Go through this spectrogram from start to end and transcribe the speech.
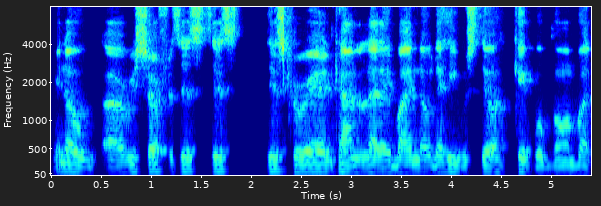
you know, uh, resurface his his his career and kind of let everybody know that he was still capable of going. But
